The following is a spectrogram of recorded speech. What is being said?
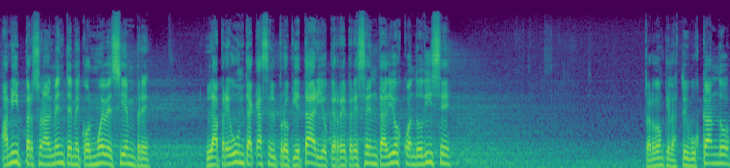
A mí personalmente me conmueve siempre la pregunta que hace el propietario que representa a Dios cuando dice, perdón que la estoy buscando,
